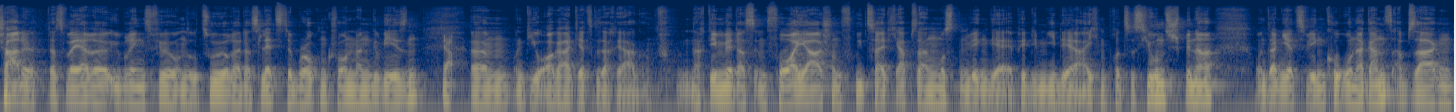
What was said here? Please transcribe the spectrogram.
Schade, das wäre übrigens für unsere Zuhörer das letzte Broken Crown dann gewesen. Ja. Ähm, und die Orga hat jetzt gesagt, ja, nachdem wir das im Vorjahr schon frühzeitig absagen mussten wegen der Epidemie der Eichenprozessionsspinner und dann jetzt wegen Corona ganz absagen,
